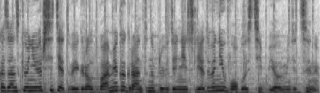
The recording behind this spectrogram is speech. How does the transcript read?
Казанский университет выиграл два мегагранта на проведение исследований в области биомедицины.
